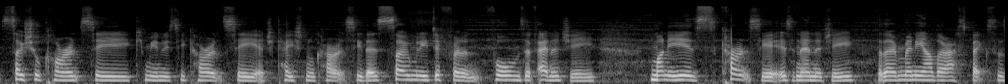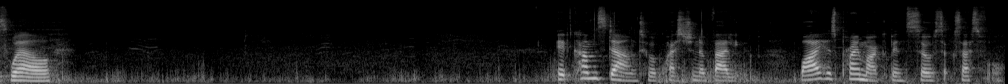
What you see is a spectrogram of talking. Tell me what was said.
social currency, community currency, educational currency. There's so many different forms of energy. Money is currency, it is an energy, but there are many other aspects as well. It comes down to a question of value. Why has Primark been so successful?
